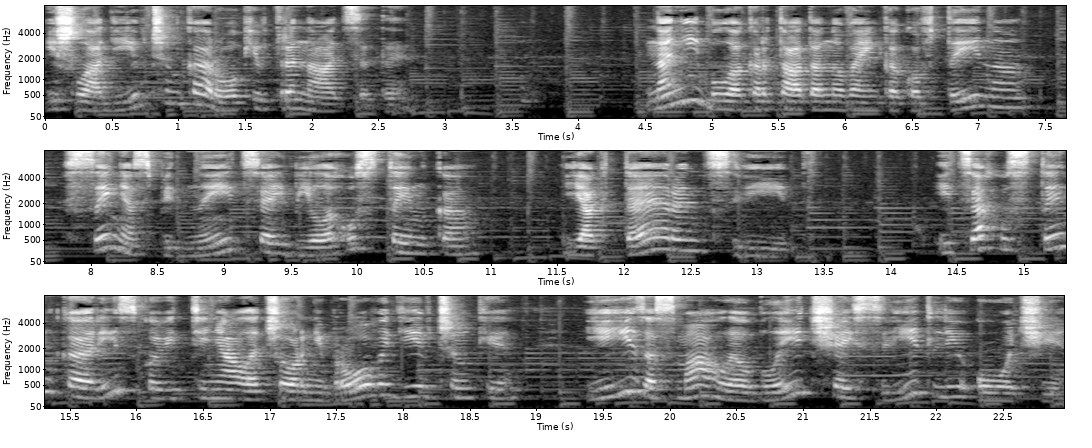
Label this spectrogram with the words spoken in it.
ішла дівчинка років тринадцяти. На ній була картата новенька ковтина, синя спідниця й біла хустинка, як терен цвіт. І ця хустинка різко відтіняла чорні брови дівчинки, її засмагле обличчя й світлі очі,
